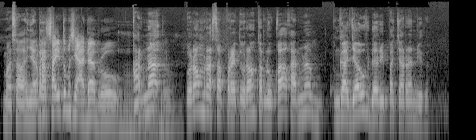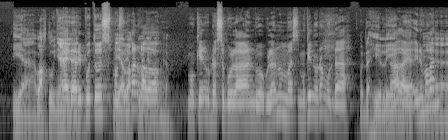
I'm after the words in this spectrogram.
masalahnya teh Rasa itu masih ada, Bro. karena orang merasa pride orang terluka karena nggak jauh dari pacaran gitu Iya, waktunya. eh ya. dari putus Iya, maksudnya kan waktunya kalau aja. mungkin udah sebulan dua bulan mas mungkin orang udah udah healing. ya ini gitu, mah kan ya.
